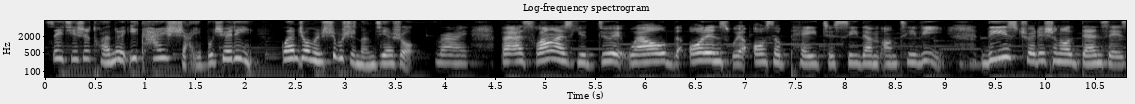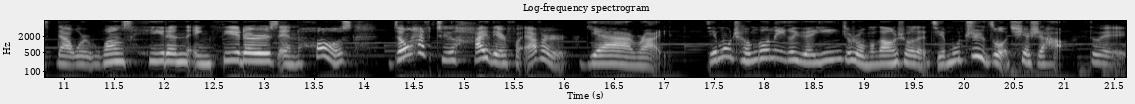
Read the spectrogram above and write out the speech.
所以其实团队一开始啊也不确定观众们是不是能接受。 Right, but as long as you do it well, the audience will also pay to see them on TV. These traditional dances that were once hidden in theaters and halls don't have to hide there forever. Yeah, right. 节目成功的一个原因就是我们刚刚说的节目制作确实好，对，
